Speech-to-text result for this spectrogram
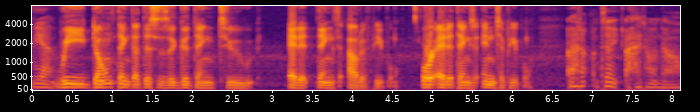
Yeah. we don't think that this is a good thing to edit things out of people or edit things into people. I don't. I don't know.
